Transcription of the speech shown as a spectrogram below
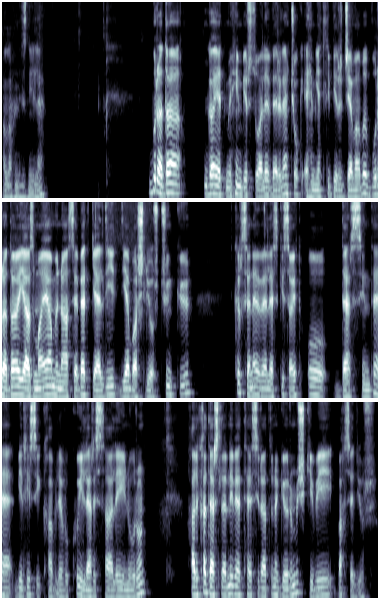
Allah'ın izniyle. Burada gayet mühim bir suale verilen çok ehemmiyetli bir cevabı burada yazmaya münasebet geldi diye başlıyor. Çünkü 40 sene evvel eski Said o dersinde bir hissi kable vuku ile Risale-i Nur'un harika derslerini ve tesiratını görmüş gibi bahsediyor.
